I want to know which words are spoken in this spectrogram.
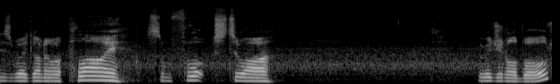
is we're going to apply some flux to our original board.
